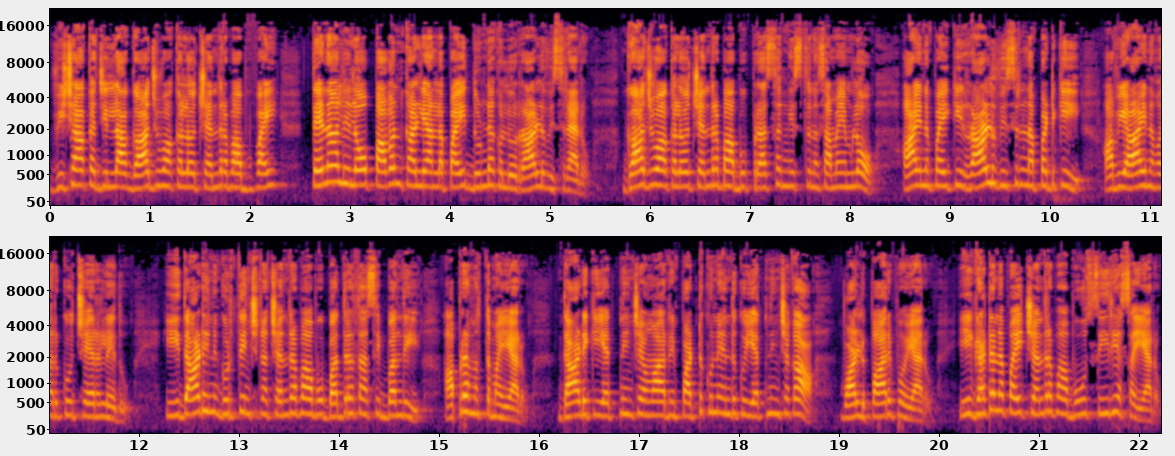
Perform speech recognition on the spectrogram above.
విశాఖ జిల్లా గాజువాకలో చంద్రబాబుపై తెనాలిలో పవన్ కళ్యాణ్లపై దుండగులు రాళ్ళు విసిరారు. గాజువాకలో చంద్రబాబు ప్రసంగిస్తున్న సమయంలో ఆయనపైకి రాళ్ళు విసిరినప్పటికీ అవి ఆయన వరకు చేరలేదు. ఈ దాడిని గుర్తించిన చంద్రబాబు భద్రతా సిబ్బంది అప్రమత్తమయ్యారు. దాడికి యత్నించే వారిని పట్టుకునేందుకు యత్నించగా వాళ్ళు పారిపోయారు. ఈ ఘటనపై చంద్రబాబు సీరియస్ అయ్యారు.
